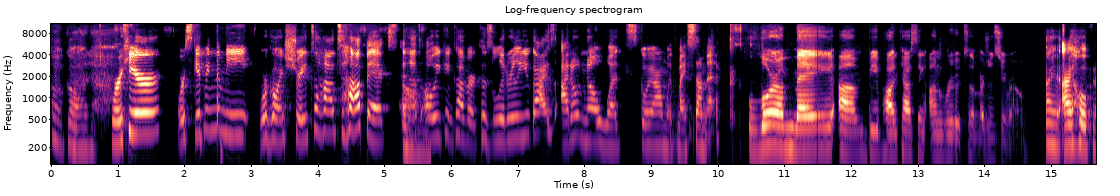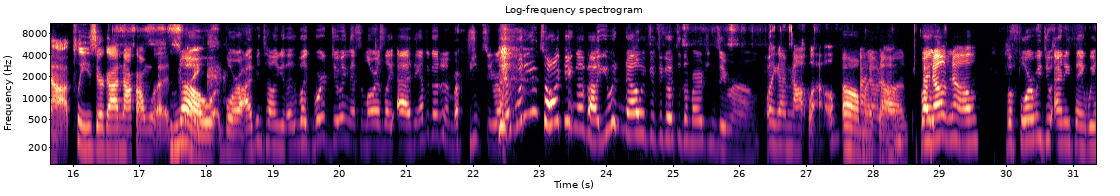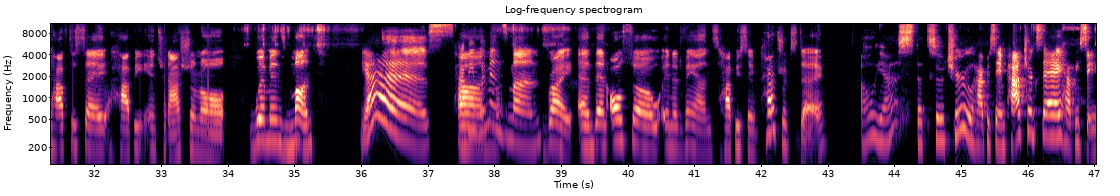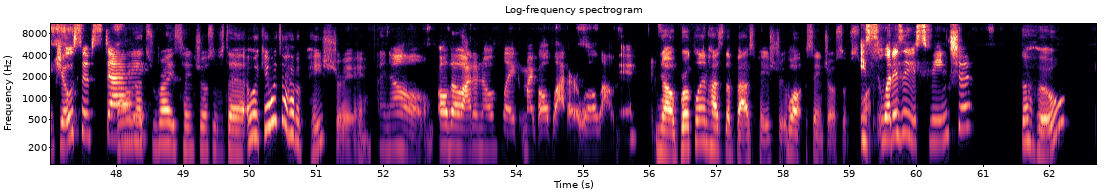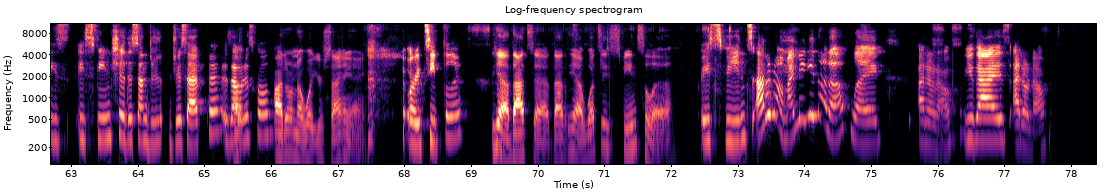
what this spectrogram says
Oh God. We're here. We're skipping the meat. We're going straight to hot topics, and oh. that's all we can cover. Because literally, you guys, I don't know what's going on with my stomach. Laura may um, be podcasting en route to the emergency room. I, I hope not. Please, dear God, knock on wood. No, like, Laura, I've been telling you that like we're doing this, and Laura's like, eh, I think I have to go to the emergency room. Like, what are you talking about? You would know if you have to go to the emergency room. Like, I'm not well. Oh my God. But, I don't know before we do anything, we have to say Happy International Women's Month. Yes. Happy um, Women's Month. Right. And then also in advance, Happy St. Patrick's Day. Oh, yes. That's so true. Happy St. Patrick's Day. Happy St. Joseph's Day. Oh, that's right. St. Joseph's Day. Oh, I can't wait to have a pastry. I know. Although I don't know if like my gallbladder will allow me. No, Brooklyn has the best pastry. Well, St. Joseph's. Is, what is it? Esfinge? The who? Is Esfinge de San Giuseppe? Is that what it's called? I don't know what you're saying. or Zeppole? Yeah, that's it. That yeah. What's Esfinge? Esfinge? I don't know. Am I making that up? Like, I don't know. You guys, I don't know.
